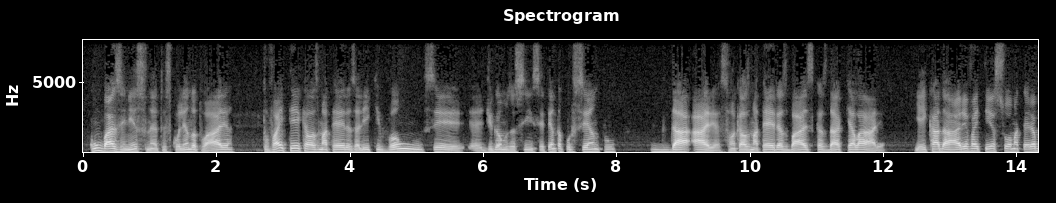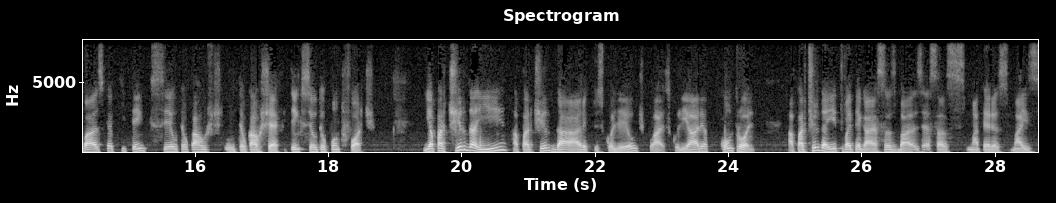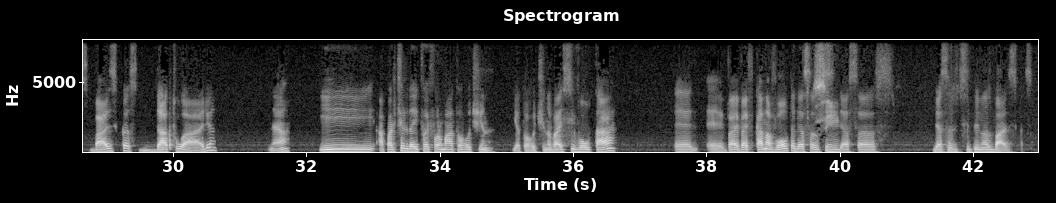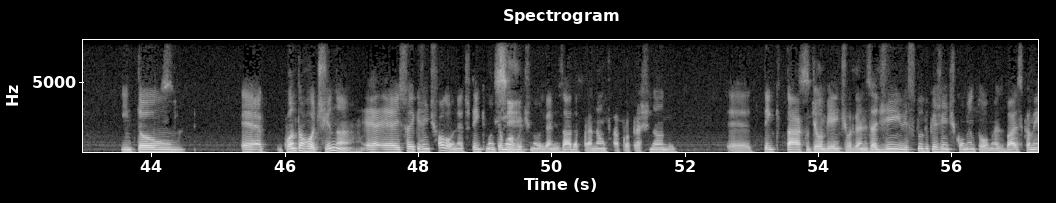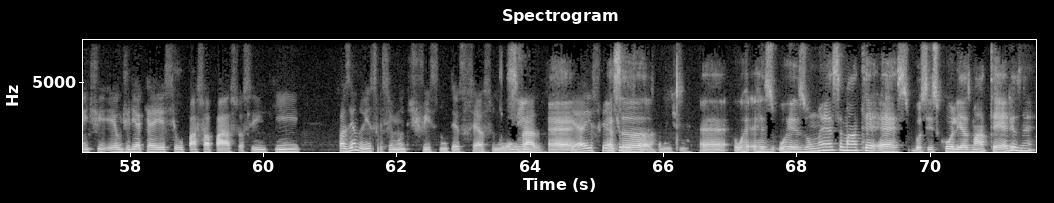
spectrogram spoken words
com base nisso, né, tu escolhendo a tua área, tu vai ter aquelas matérias ali que vão ser, é, digamos assim, 70% da área, são aquelas matérias básicas daquela área. E aí cada área vai ter a sua matéria básica que tem que ser o teu carro o teu carro chefe, tem que ser o teu ponto forte. E a partir daí, a partir da área que tu escolheu, tipo, ah, escolhi a área controle. A partir daí, tu vai pegar essas bases, essas matérias mais básicas da tua área, né? E a partir daí, tu vai formar a tua rotina. E a tua rotina vai se voltar, é, é, vai, vai ficar na volta dessas, dessas, dessas disciplinas básicas. Então, é, quanto à rotina, é, é, isso aí que a gente falou, né? Tu tem que manter Sim. uma rotina organizada para não ficar procrastinando. É, tem que estar tá com o teu ambiente organizadinho, isso tudo que a gente comentou. Mas basicamente eu diria que é esse o passo a passo, assim, que fazendo isso vai ser muito difícil não ter sucesso no longo Sim, prazo. É, é isso que a gente essa, busca, basicamente. Né? É, o, res, o resumo é essa matéria, é você escolher as matérias, né?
